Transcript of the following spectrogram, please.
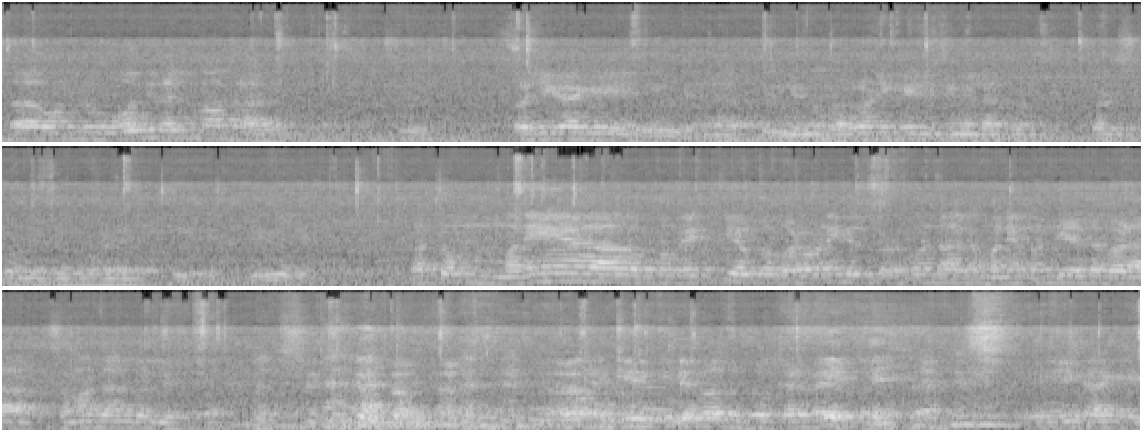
ಆ, ಒಂದು ಓದಿನಲ್ಲಿ ಮಾತ್ರ ಆಗುತ್ತೆ ಸೊ ಹೀಗಾಗಿ ಬರವಣಿಗೆಯಲ್ಲಿ ನೀವೆಲ್ಲ ತೊಡ್- ತೊಡಗಿಸ್ಕೊಂಡಿರೋದು ಒಳ್ಳೆಯದು ಮತ್ತು ಮನೆಯ ಒಬ್ಬ ವ್ಯಕ್ತಿಯೊಬ್ಬ ಬರವಣಿಗೆಯಲ್ಲಿ ತೊಡ್ಕೊಂಡಾಗ ಮನೆ ಮಂದಿ ಎಲ್ಲ ಬಹಳ ಸಮಾಧಾನದಲ್ಲಿ ಇರ್ತಾರೆ. ಕಡಿಮೆ. ಹೀಗಾಗಿ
